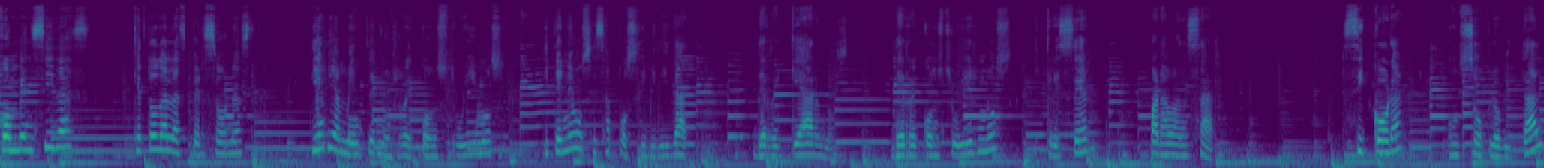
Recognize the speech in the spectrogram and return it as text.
convencidas que todas las personas diariamente nos reconstruimos y tenemos esa posibilidad de recrearnos, de reconstruirnos y crecer para avanzar. Sicora, un soplo vital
